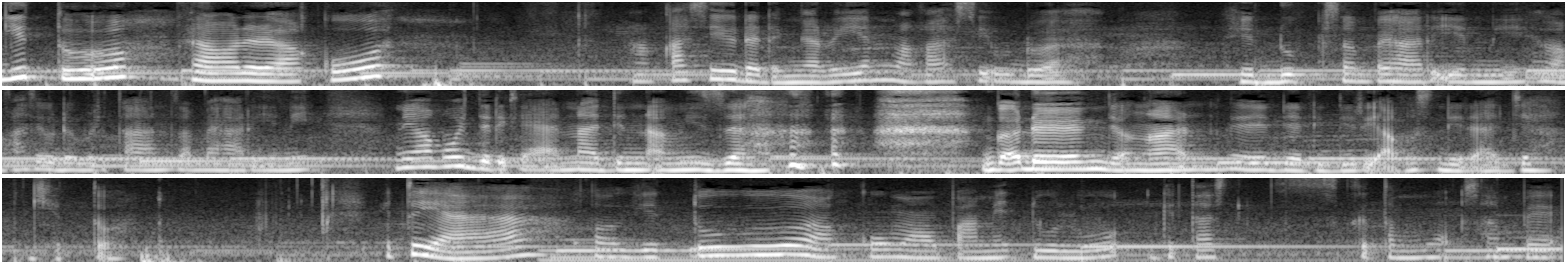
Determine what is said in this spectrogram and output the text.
Gitu kalau dari aku makasih udah dengerin makasih udah hidup sampai hari ini makasih udah bertahan sampai hari ini. Ini aku jadi kayak Nadine Amiza. Nggak deng jangan. Jadi diri aku sendiri aja gitu. Itu ya kalau gitu aku mau pamit dulu. Kita ketemu sampai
